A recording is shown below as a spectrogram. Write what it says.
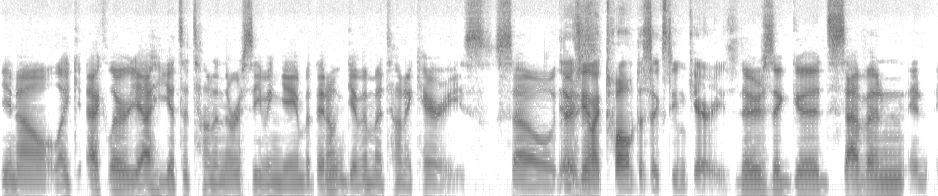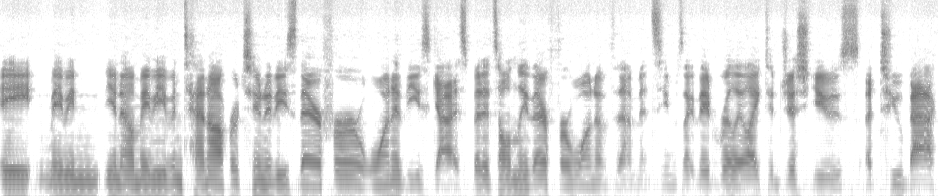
you know, like Ekeler, yeah, he gets a ton in the receiving game, but they don't give him a ton of carries. So Yeah, he's getting like 12 to 16 carries. there's a good seven and eight, maybe you know, maybe even ten opportunities there for one of these guys, but it's only there for one of them. It seems like they'd really like to just use a two back,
